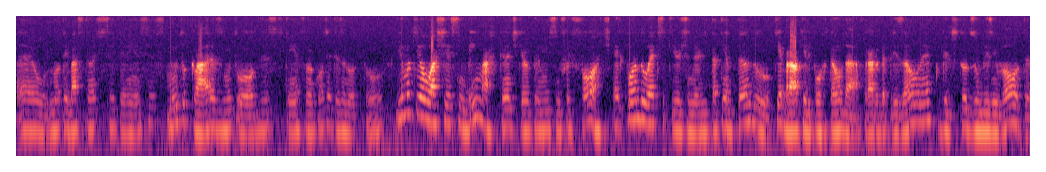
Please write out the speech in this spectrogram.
é, eu notei bastante referências, muito claras, muito óbvias, que quem é fã com certeza notou. E uma que eu achei assim bem marcante, que pra mim sim foi forte, é quando o Executioner ele tá tentando quebrar aquele portão da entrada da prisão, né? Com aqueles todos zumbis em volta.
